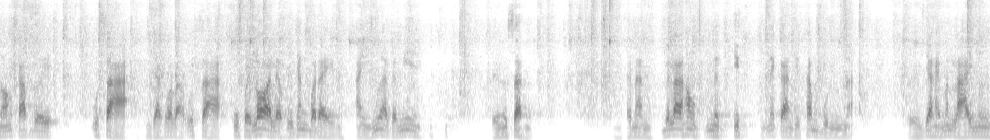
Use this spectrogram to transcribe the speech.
นองกลับโดยอุตสาห์อยากว่าล่ะอุตสาห์กูไปล่อแล้วกูยังบ่ได้ให้เมื่อก็มีเป็นสั่นฉะนั้นเวลาเฮานึกคิดในการที่ทำบุญน่ะเอออย่าให้มันหลายมือ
